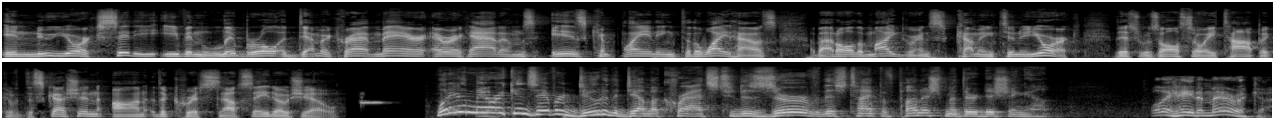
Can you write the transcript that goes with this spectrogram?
In New York City, even liberal Democrat Mayor Eric Adams is complaining to the White House about all the migrants coming to New York. This was also a topic of discussion on The Chris Salcedo Show. What did Americans ever do to the Democrats to deserve this type of punishment they're dishing out? Well, they hate America.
